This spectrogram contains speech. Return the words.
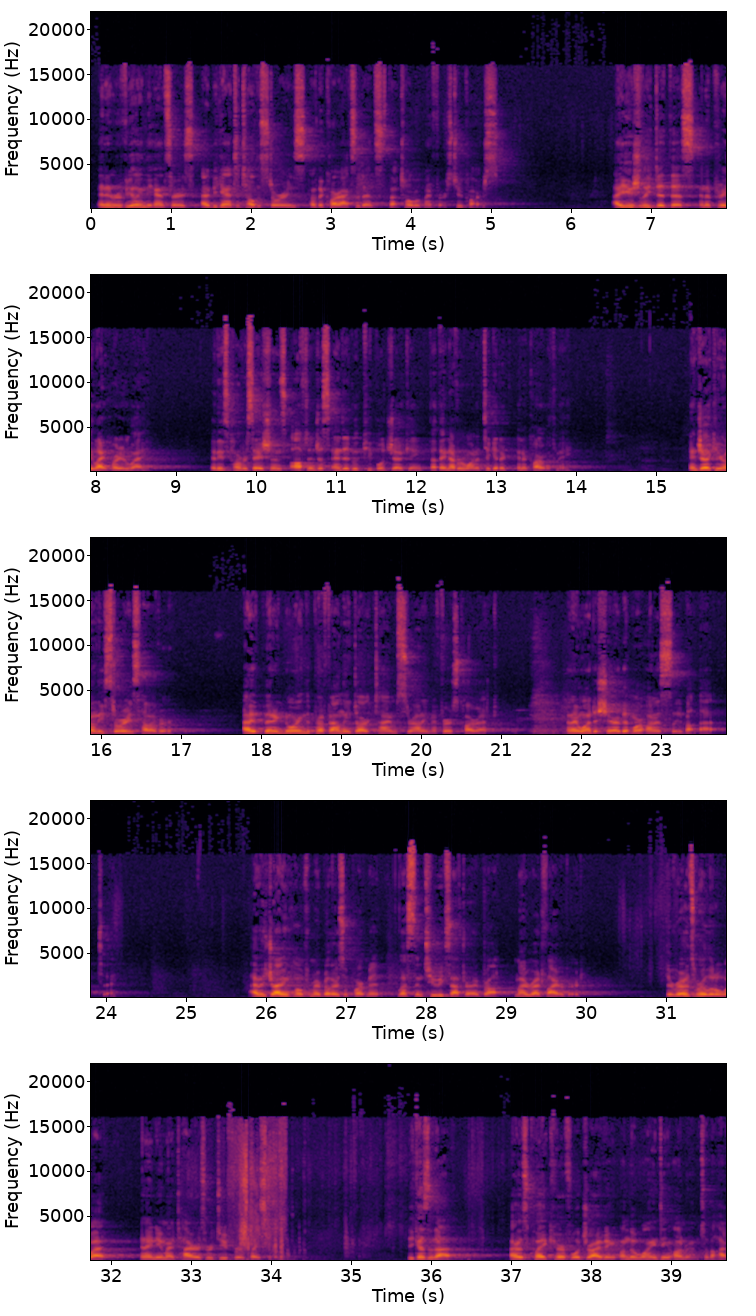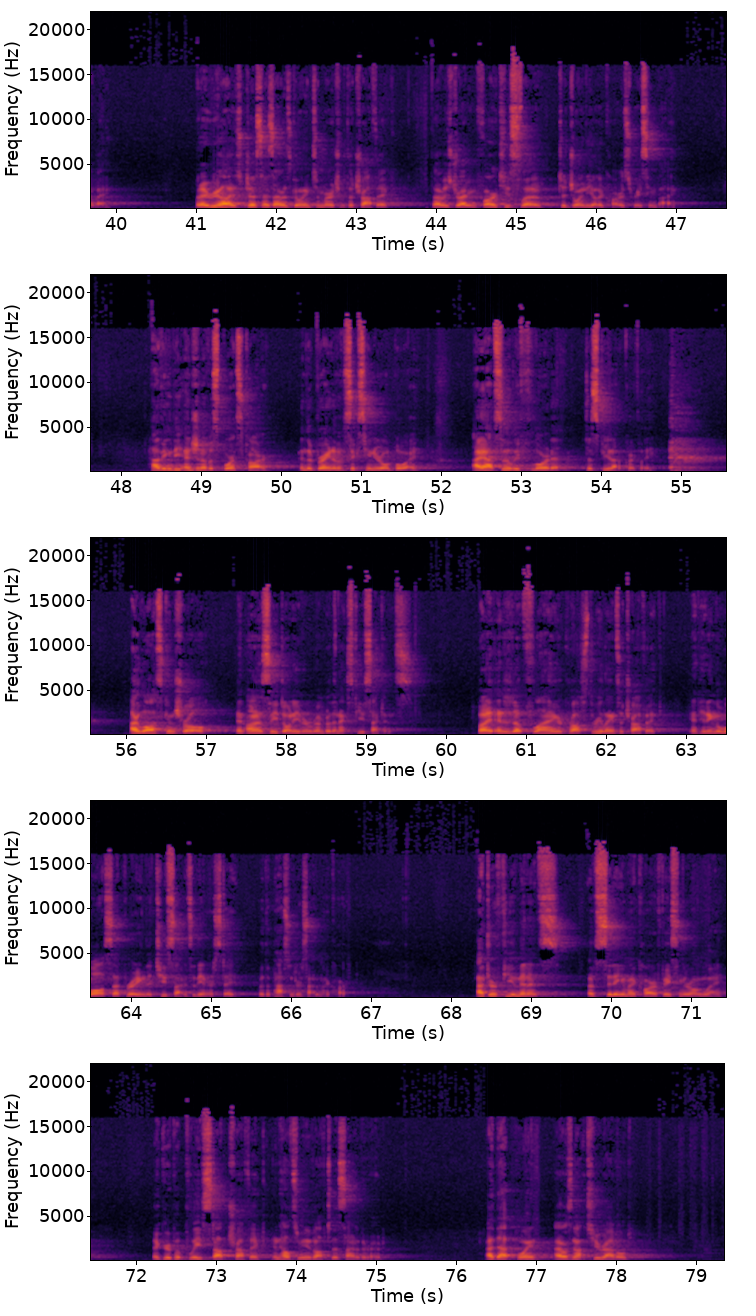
And in revealing the answers, I began to tell the stories of the car accidents that totaled my first two cars. I usually did this in a pretty lighthearted way, and these conversations often just ended with people joking that they never wanted to get in a car with me. In joking around these stories, however, I've been ignoring the profoundly dark times surrounding my first car wreck, and I wanted to share a bit more honestly about that. I was driving home from my brother's apartment less than two weeks after I brought my red Firebird. The roads were a little wet, and I knew my tires were due for replacement. Because of that, I was quite careful driving on the winding on ramp to the highway. But I realized just as I was going to merge with the traffic that I was driving far too slow to join the other cars racing by. Having the engine of a sports car and the brain of a 16 year old boy, I absolutely floored it to speed up quickly. I lost control and honestly don't even remember the next few seconds. But I ended up flying across three lanes of traffic and hitting the wall separating the two sides of the interstate with the passenger side of my car. After a few minutes of sitting in my car facing the wrong way, a group of police stopped traffic and helped me move off to the side of the road. At that point, I was not too rattled,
